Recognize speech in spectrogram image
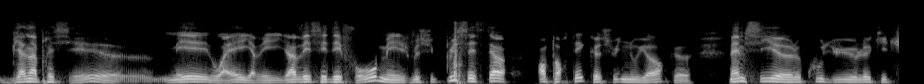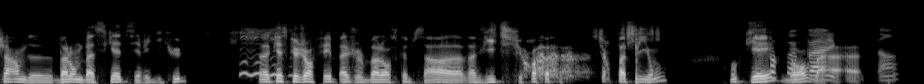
bien apprécié. euh, mais ouais, il y avait, il avait ses défauts, mais je me suis plus laissé emporter que celui de New York. euh, même si le coup du Lucky Charm de ballon de basket, c'est ridicule. Qu'est-ce que j'en fais? Bah, je le balance comme ça, va vite sur sur papillon. Ok, Pourquoi bon, pas, bah, écoute, hein.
